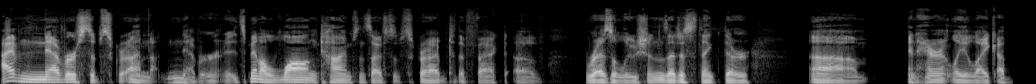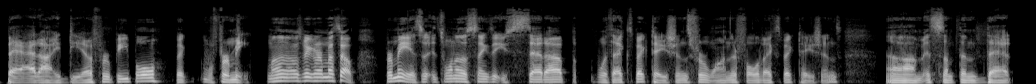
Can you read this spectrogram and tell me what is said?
I've never subscribed. I'm not never. It's been a long time since I've subscribed to the fact of resolutions. I just think they're um, inherently like a bad idea for people. But well, for me, well, I was speaking for myself. For me, it's it's one of those things that you set up with expectations. For one, they're full of expectations. Um, it's something that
